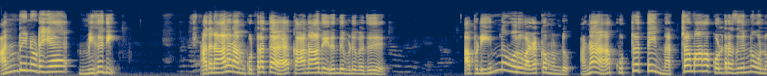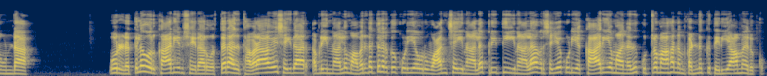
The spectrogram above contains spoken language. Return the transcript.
அன்பினுடைய மிகுதி அதனால் நாம் குற்றத்தை காணாது இருந்து விடுவது அப்படின்னு ஒரு வழக்கம் உண்டு. ஆனால் குற்றத்தை நற்றமாக கொள்றதுன்னு ஒன்று உண்டா? ஒரு இடத்துல ஒரு காரியம் செய்கிறார் ஒருத்தர் அது தவறாகவே செய்தார் அப்படின்னாலும் அவரிடத்தில் இருக்கக்கூடிய ஒரு வாஞ்சையினால் பிரீத்தியினால் அவர் செய்யக்கூடிய காரியமானது குற்றமாக நம் கண்ணுக்கு தெரியாமல் இருக்கும்.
